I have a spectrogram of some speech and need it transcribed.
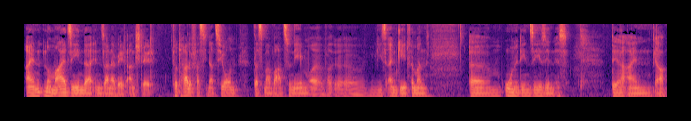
ein Normalsehender in seiner Welt anstellt. Totale Faszination, das mal wahrzunehmen, äh, äh, wie es einem geht, wenn man ähm, ohne den Sehsinn ist, der ein ja,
